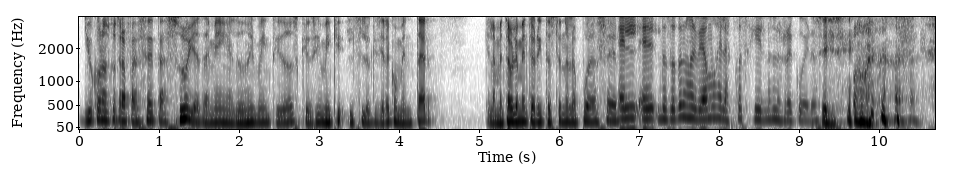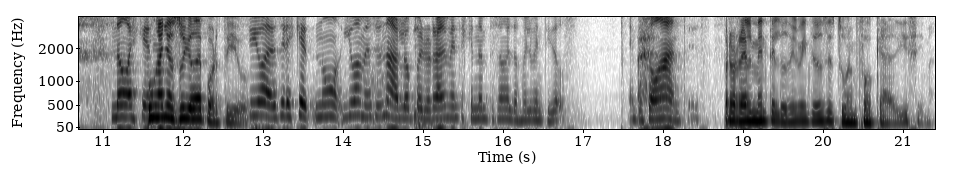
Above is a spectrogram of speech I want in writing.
yo conozco otra faceta suya también en el 2022 que sí me, lo quisiera comentar, que lamentablemente ahorita usted no lo puede hacer. nosotros nos olvidamos de las cosas y él no lo recuerda. Sí, sí. no, es que... Fue un año suyo deportivo. Yo iba a decir, es que no, yo iba a mencionarlo, pero realmente es que no empezó en el 2022. Empezó antes. Pero realmente el 2022 estuvo enfocadísima.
